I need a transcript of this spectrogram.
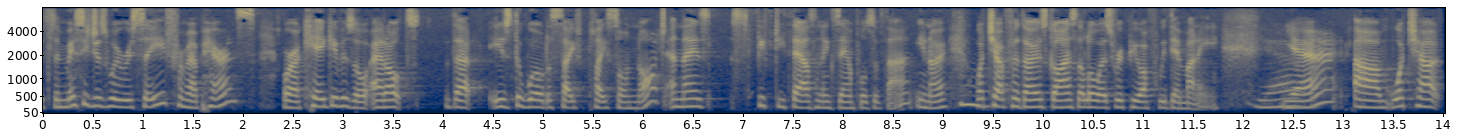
it's the messages we receive from our parents or our caregivers or adults that is the world a safe place or not. And there's 50,000 examples of that. You know, watch out for those guys, they'll always rip you off with their money. Yeah. Yeah. Um, watch out,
